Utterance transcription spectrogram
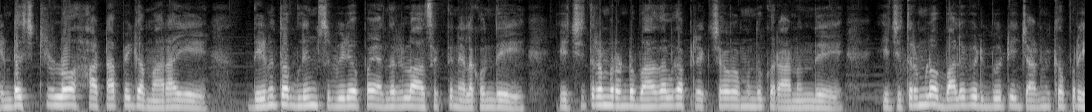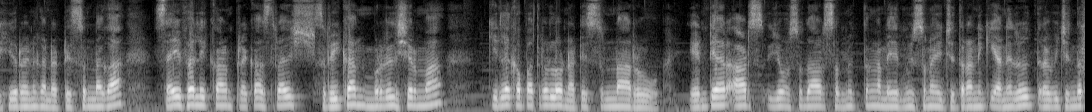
ఇండస్ట్రీలో హాట్ టాపిక్గా మారాయి. దీనితో గ్లిమ్స్ వీడియోపై అందరిలో ఆసక్తి నెలకొంది. ఈ చిత్రం రెండు భాగాలుగా ప్రేక్షకుల ముందుకు రానుంది. ఈ చిత్రంలో బాలీవుడ్ బ్యూటీ జాన్వీ కపూర్ హీరోయిన్గా నటిస్తుండగా సైఫ్ అలీ ఖాన్ ప్రకాష్ రాజ్ శ్రీకాంత్ మురళీ శర్మ కీలక పాత్రలో నటిస్తున్నారు. ఎన్టీఆర్ ఆర్ట్స్ యువ సుధార్ సంయుక్తంగా నిర్మిస్తున్న ఈ చిత్రానికి అనిరుద్ రవిచంద్ర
